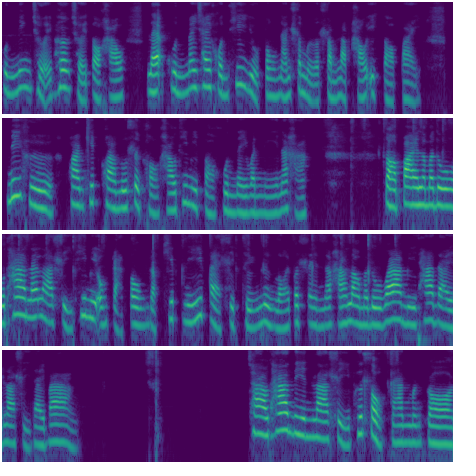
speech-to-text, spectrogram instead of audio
คุณนิ่งเฉยเพิกเฉยต่อเขา และคุณไม่ใช่คนที่อยู่ตรงนั้นเสมอสำหรับเขาอีกต่อไป นี่คือความคิดความรู้สึกของเขาที่มีต่อคุณในวันนี้นะคะ ต่อไปเรามาดูธาตุและราศีที่มีโอกาสตรงกับคลิปนี้ 80ถึง100%นะคะ เรามาดูว่ามีธาตุใดราศีใดบ้าง ชาวธาตุดินราศีพฤษภกันมังกร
